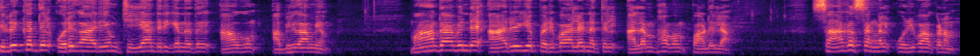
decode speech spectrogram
തിടുക്കത്തിൽ ഒരു കാര്യം ചെയ്യാതിരിക്കുന്നത് ആകും അഭികാമ്യം. മാതാവിന്റെ ആരോഗ്യ പരിപാലനത്തിൽ അലംഭാവം പാടില്ല. സാഹസങ്ങൾ ഒഴിവാക്കണം.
